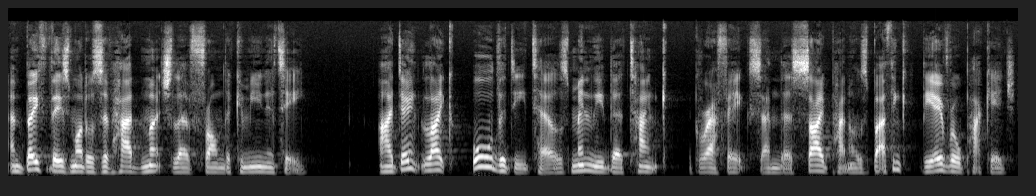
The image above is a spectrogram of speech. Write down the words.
and both of those models have had much love from the community. I don't like all the details, mainly the tank graphics and the side panels, but I think the overall package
